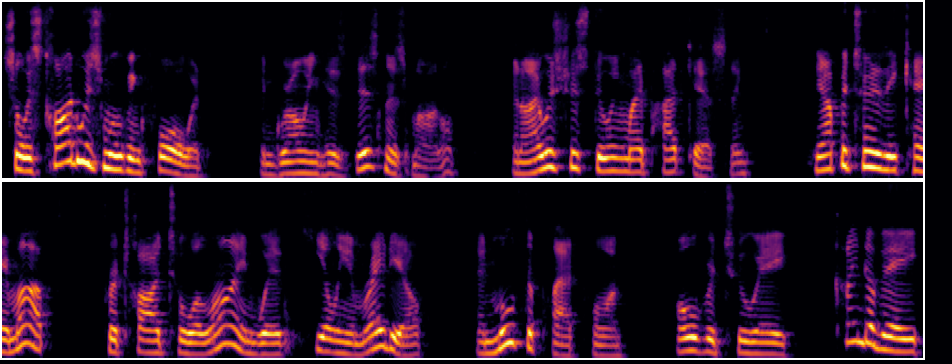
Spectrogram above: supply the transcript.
So, as Todd was moving forward and growing his business model, and I was just doing my podcasting, the opportunity came up for Todd to align with Helium Radio and move the platform over to a kind of a,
